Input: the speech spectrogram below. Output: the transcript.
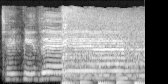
Take me there.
